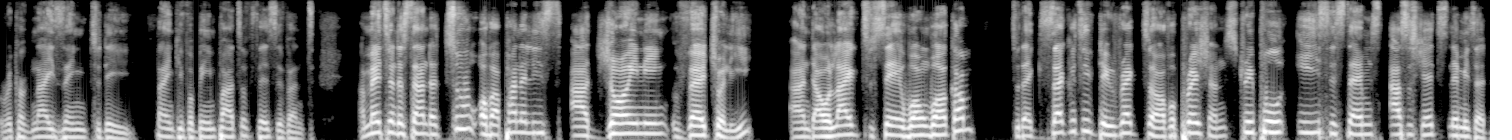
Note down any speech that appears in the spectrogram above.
recognizing today. Thank you for being part of this event. I made to understand that two of our panelists are joining virtually, and I would like to say a warm welcome to the Executive Director of Operations, Triple E Systems Associates Limited,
